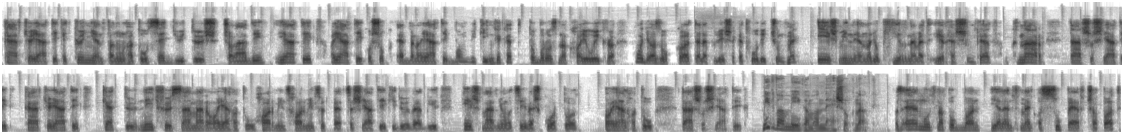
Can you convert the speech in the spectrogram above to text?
kártyajáték, egy könnyen tanulható, szedgyűjtős családi játék. A játékosok ebben a játékban vikingeket toboroznak hajóikra, hogy azokkal településeket hódítsunk meg, és minél nagyobb hírnevet érhessünk el. A KNAR társas játék, kártyajáték kettő, négy fő számára ajánlható, 30-35 perces játékidővel bír, és már 8 éves kortól ajánlható társasjáték. Mit van még a mannásoknak? Az elmúlt napokban jelent meg a Supercsapat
